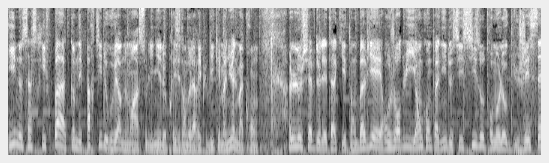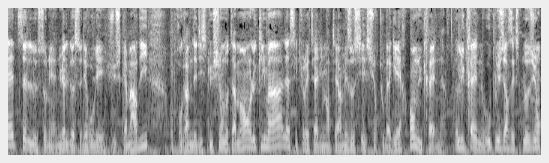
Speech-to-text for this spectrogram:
Ils ne s'inscrivent pas comme des partis de gouvernement, a souligné le président de la République Emmanuel Macron. Le chef de l'État qui est en Bavière aujourd'hui en compagnie de ses six autres homologues du G7. Le sommet annuel doit se dérouler jusqu'à mardi. Programme des discussions notamment le climat, la sécurité alimentaire, mais aussi et surtout la guerre en Ukraine. L'Ukraine où plusieurs explosions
